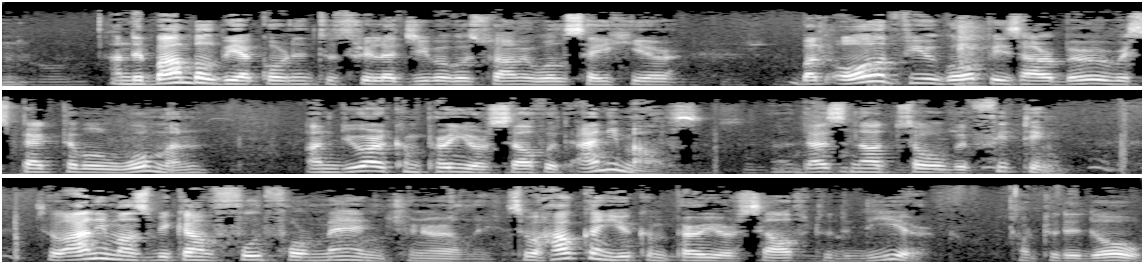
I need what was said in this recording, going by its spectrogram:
Mm. And the bumblebee, according to Srila Jiva Goswami, will say here, but all of you gopis are very respectable women, and you are comparing yourself with animals. That's not so befitting. So animals become food for men generally. So how can you compare yourself to the deer or to the doe?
